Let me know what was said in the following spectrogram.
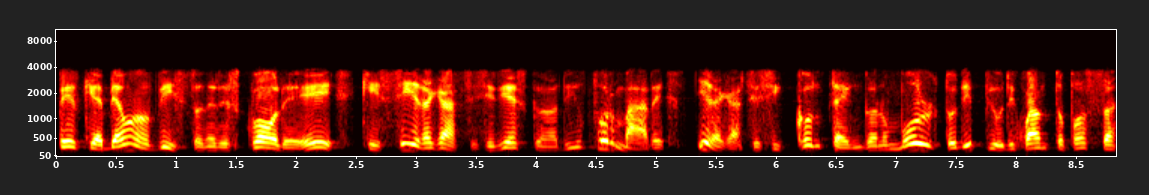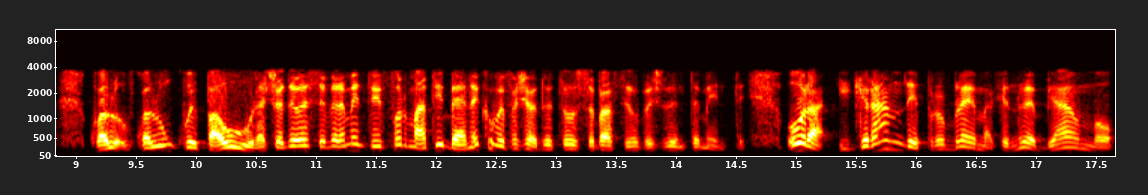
perché abbiamo visto nelle scuole che se i ragazzi si riescono ad informare, i ragazzi si contengono molto di più di quanto possa qualunque paura, cioè devono essere veramente informati bene come faceva il dottor Sapastino precedentemente. Ora, il grande problema che noi abbiamo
